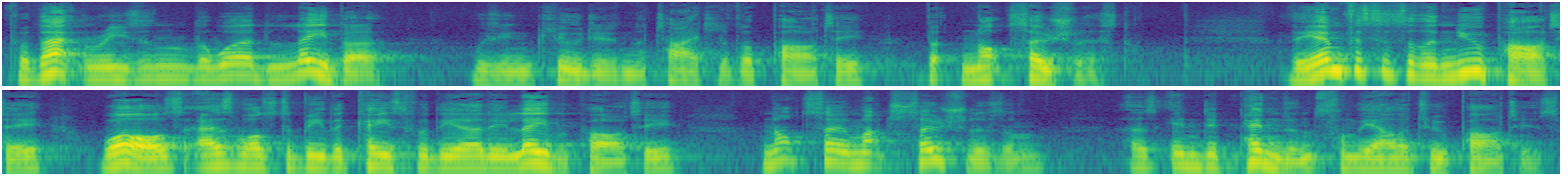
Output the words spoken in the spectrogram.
For that reason, the word Labour was included in the title of the party, but not socialist. The emphasis of the new party was, as was to be the case with the early Labour Party, not so much socialism as independence from the other two parties.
